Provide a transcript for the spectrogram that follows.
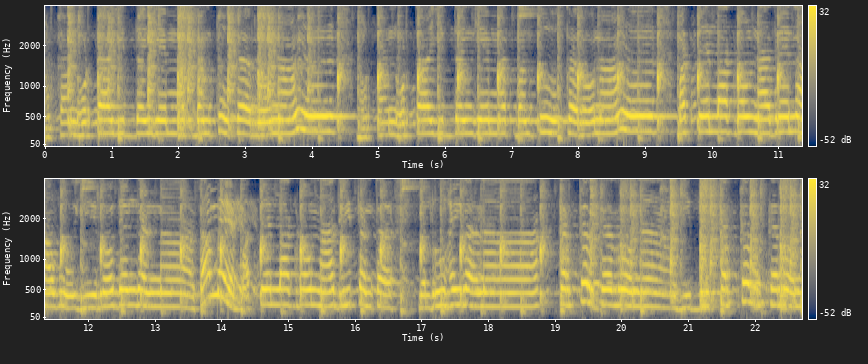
ನೋಡ್ತಾ ನೋಡ್ತಾ ಇದ್ದಂಗೆ ಮತ್ ಬಂತು ಕರೋನಾ. ನೋಡ್ತಾ ನೋಡ್ತಾ ಇದ್ದಂಗೆ ಮತ್ ಬಂತು ಕರೋನಾ. ಮತ್ತೆ ಲಾಕ್ಡೌನ್ ಆದ್ರೆ ನಾವು ಇರೋದೆಂಗಣ್ಣ ಸಾಮೆ ಮತ್ತೆ ಲಾಕ್ಡೌನ್ ಆದೀತಂತ ಎಲ್ರೂ ಹೈರಾಣ. ಕರ್ಕರ್ ಕರೋನ, ಇದು ಕರ್ಕರ್ ಕರೋನ.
